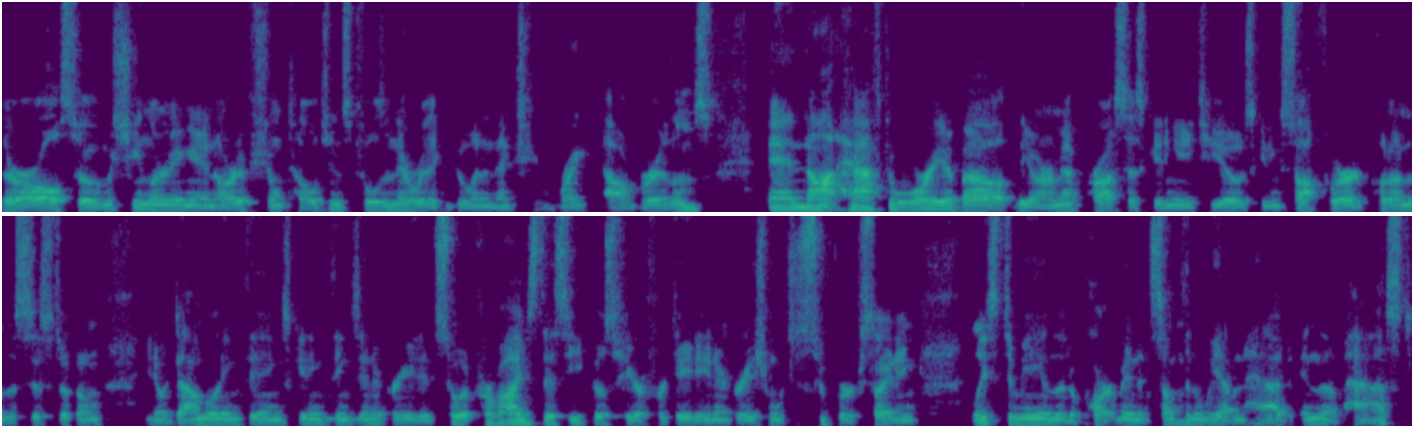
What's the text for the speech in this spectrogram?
There are also machine learning and artificial intelligence tools in there where they can go in and actually write algorithms and not have to worry about the RMF process, getting ATOs, getting software put onto the system, you know, downloading things, getting things integrated. So it provides this ecosphere for data integration, which is super exciting, at least to me in the department. It's something we haven't had in the past.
